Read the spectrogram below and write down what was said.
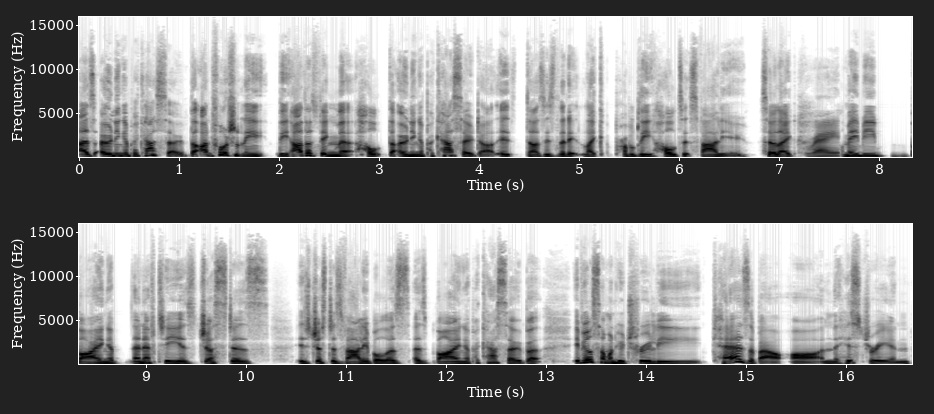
as owning a Picasso. But unfortunately, the other thing that hold, that owning a Picasso does it does is that it like probably holds its value. So like Right. maybe buying an NFT is just as is just as valuable as as buying a Picasso. But if you're someone who truly cares about art and the history and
